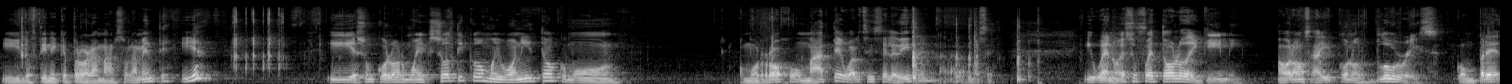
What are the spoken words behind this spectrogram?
Y los tiene que programar solamente y ya. Y es un color muy exótico, muy bonito, como, como rojo mate o algo así se le dice. La verdad, no sé. Y bueno, eso fue todo lo de gaming. Ahora vamos a ir con los Blu-rays. Compré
